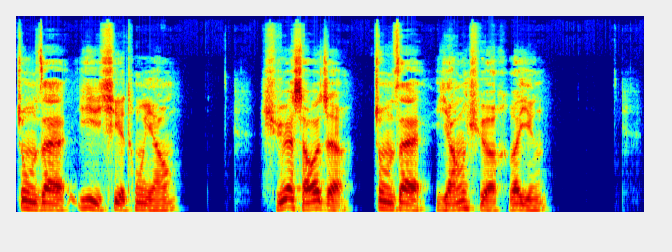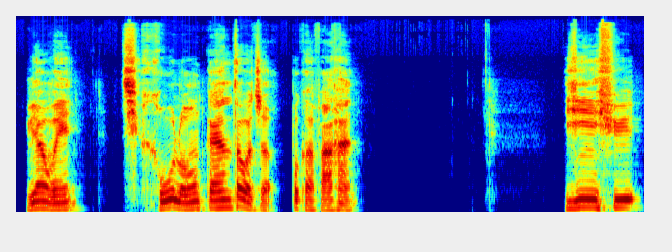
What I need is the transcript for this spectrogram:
重在益气通阳，血少者重在养血和营。原文：喉咙干燥者不可发汗，阴虚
